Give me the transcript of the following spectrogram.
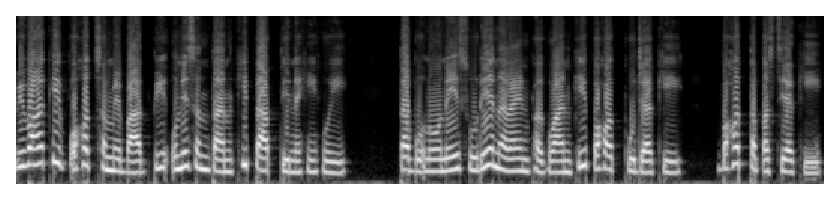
विवाह के बहुत समय बाद भी उन्हें संतान की प्राप्ति नहीं हुई। तब उन्होंने सूर्य नारायण भगवान की बहुत पूजा की, बहुत तपस्या की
